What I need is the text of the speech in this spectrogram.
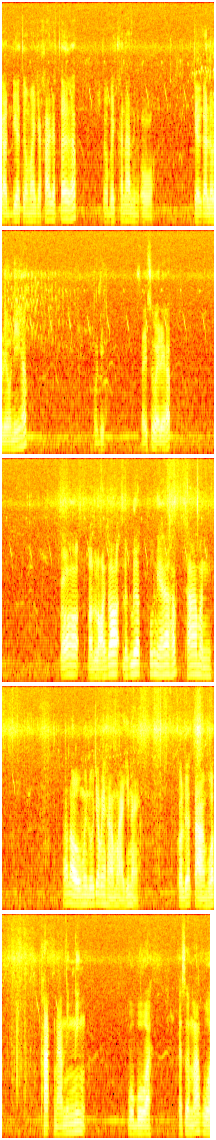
กัดเดือตัวมาจากค่ายแรปเตอร์ครับ ตัวเบ็ดขนาดหนึ่งโอเจอกันเร็วๆนี้ครับดูดิใสสวยเลยครับ ก็ร้อนๆก็เลือกๆพวกนี้นะครับ ถ้ามัน ถ้าเราไม่รู้จะไปหาหมายที่ไหน ก็เลือกตามพวกผักน้ำนิ่งๆบัวบัวๆแต่ส่วนมากบัว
